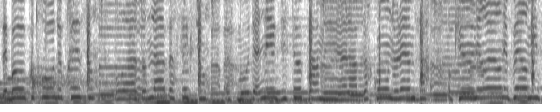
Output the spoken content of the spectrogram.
C'est beaucoup trop de pression pour atteindre la perfection. Meuf modèle n'existe pas, mais elle a peur qu'on ne l'aime pas. Aucune erreur n'est permise,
